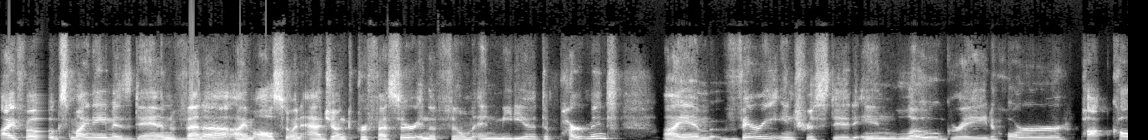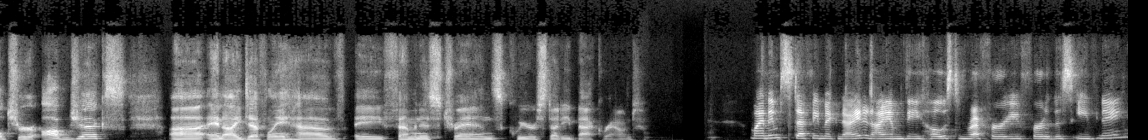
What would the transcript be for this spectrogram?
Hi, folks. My name is Dan Vena. I'm also an adjunct professor in the Film and Media Department. I am very interested in low grade horror, pop culture objects, uh, and I definitely have a feminist trans queer study background. My name's Steffi McKnight, and I am the host and referee for this evening.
